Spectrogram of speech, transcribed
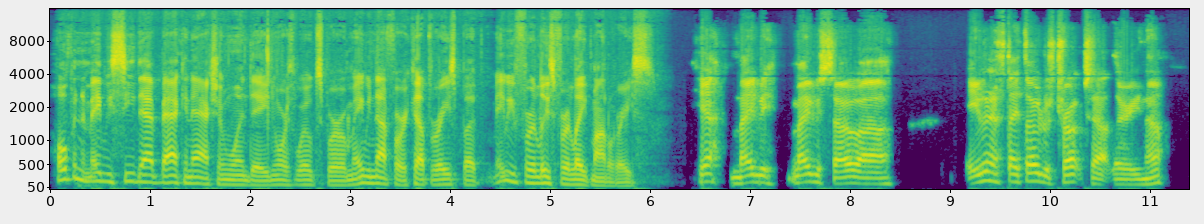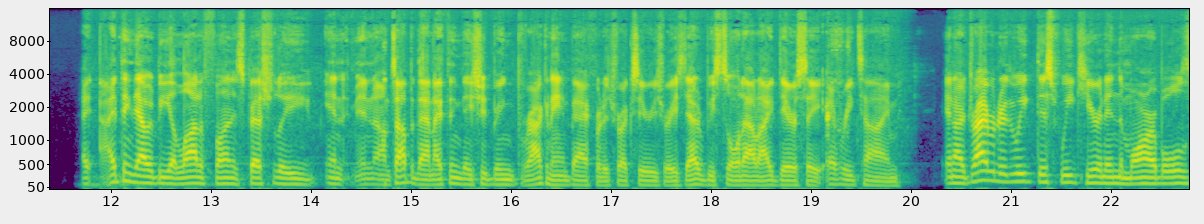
hoping to maybe see that back in action one day, North Wilkesboro. Maybe not for a cup race, but maybe for at least for a late model race. Yeah, maybe, maybe so. Uh, even if they throw the trucks out there, you know. I, I think that would be a lot of fun, especially and and on top of that, I think they should bring Rockingham back for the Truck Series race. That would be sold out, I dare say, every time. And our driver of the week this week here at In the Marbles,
